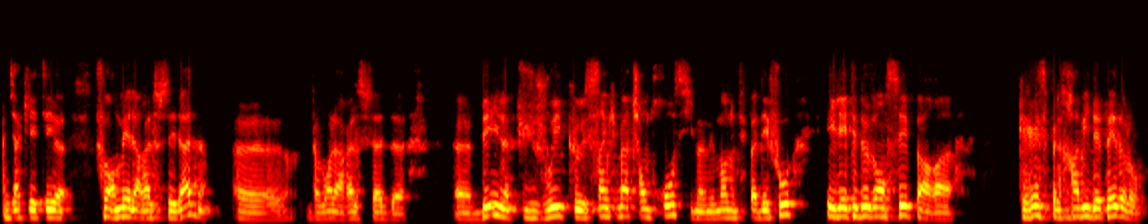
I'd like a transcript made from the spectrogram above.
C'est-à-dire qu'il était formé à la Real Sociedad, euh, notamment la Real Sociedad B. Il n'a pu jouer que cinq matchs en pro, si ma mémoire ne fait pas défaut, et il a été devancé par quelqu'un qui s'appelle Javi de Pedro,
